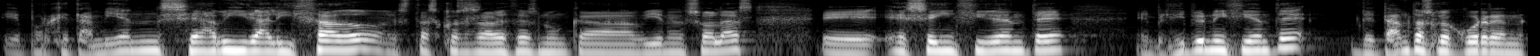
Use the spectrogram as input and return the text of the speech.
eh, porque también se ha viralizado, estas cosas a veces nunca vienen solas, eh, ese incidente, en principio un incidente de tantos que ocurren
